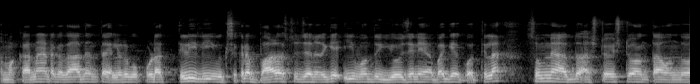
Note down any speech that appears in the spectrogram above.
ನಮ್ಮ ಕರ್ನಾಟಕದಾದ್ಯಂತ ಎಲ್ಲರಿಗೂ ಕೂಡ ತಿಳಿಲಿ ವೀಕ್ಷಕರೇ. ಭಾಳಷ್ಟು ಜನರಿಗೆ ಈ ಒಂದು ಯೋಜನೆಯ ಬಗ್ಗೆ ಗೊತ್ತಿಲ್ಲ. ಸುಮ್ಮನೆ ಅದು ಅಷ್ಟು ಇಷ್ಟು ಅಂತ ಒಂದು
